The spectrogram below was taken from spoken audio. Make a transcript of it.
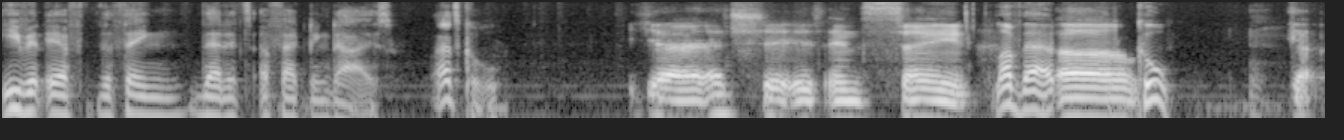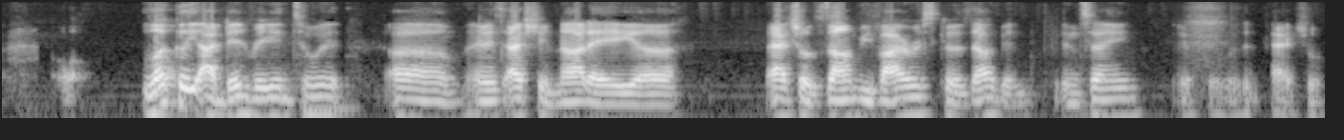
even if the thing that it's affecting dies. That's cool. yeah, that shit is insane. Love that. Um, cool. Yeah. Luckily, I did read into it, um, and it's actually not a uh, actual zombie virus because that would have been insane if it was an actual.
